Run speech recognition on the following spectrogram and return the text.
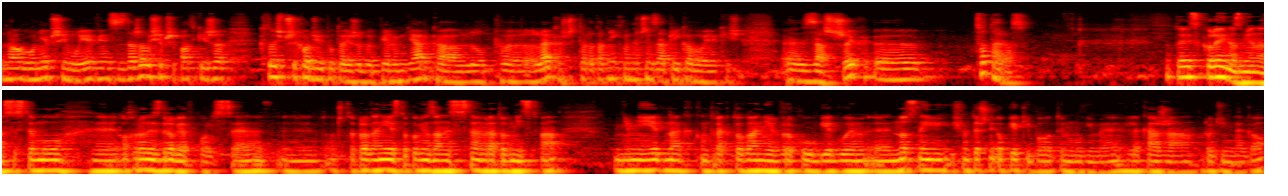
na ogół nie przyjmuje, więc zdarzały się przypadki, że ktoś przychodził tutaj, żeby pielęgniarka lub e, lekarz czy to ratownik medyczny zaaplikował jakiś zastrzyk. Co teraz? No to jest kolejna zmiana systemu ochrony zdrowia w Polsce. Co prawda nie jest to powiązane z systemem ratownictwa, niemniej jednak kontraktowanie w roku ubiegłym e, nocnej świątecznej opieki, bo o tym mówimy, lekarza rodzinnego,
